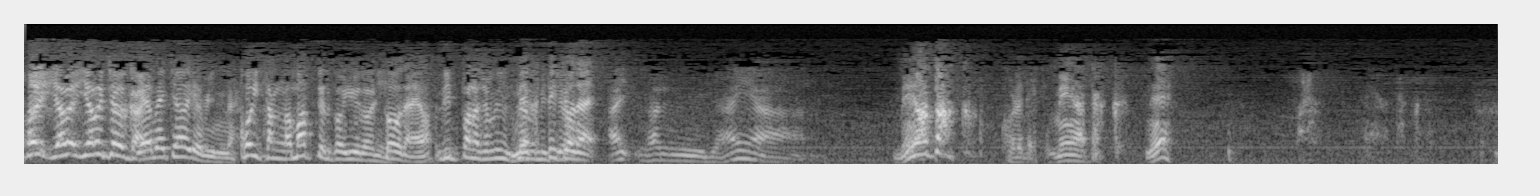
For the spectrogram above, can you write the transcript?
はい、やめ、やめちゃうう。かいやめちゃうよ、みんな。恋さんが待ってるというのに。そうだよ立派な職人めくってちょうだいはい、3、2、じゃんや。メンアタックこれです、メンアタック。ね。ほら、メンアタックです。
